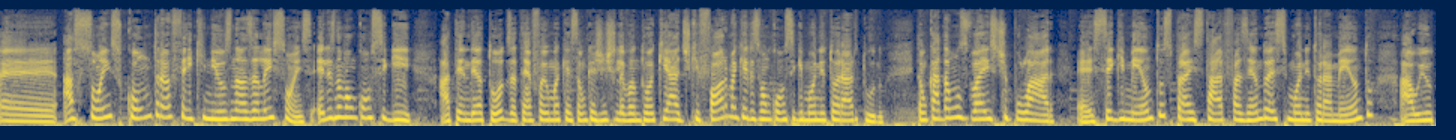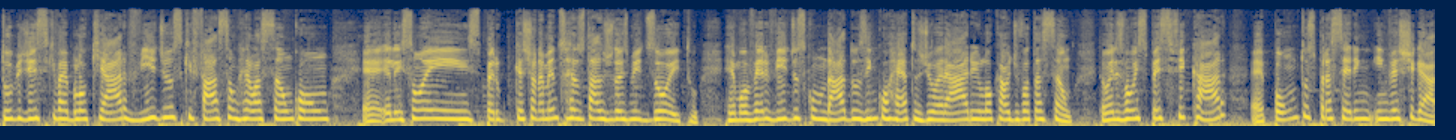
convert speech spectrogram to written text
é, ações contra fake news nas eleições. Eles não vão conseguir atender a todos, até foi uma questão que a gente levantou aqui, ah, de que forma que eles vão conseguir monitorar tudo. Então cada um vai estipular é, segmentos para estar fazendo esse monitoramento. Ah, o YouTube disse que vai bloquear vídeos que façam relação com é, eleições, questionamentos resultados de 2018, remover vídeos com dados incorretos de horário e local de votação. Então eles vão especificar é, pontos para serem investigados.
